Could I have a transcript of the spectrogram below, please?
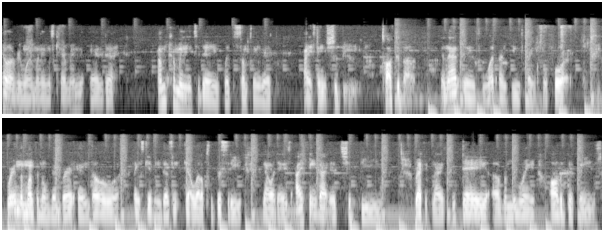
Hello, everyone. My name is Cameron, and uh, I'm coming today with something that I think should be talked about, and that is what are you thankful for? We're in the month of November, and though Thanksgiving doesn't get a lot of publicity nowadays, I think that it should be recognized the day of remembering all the good things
